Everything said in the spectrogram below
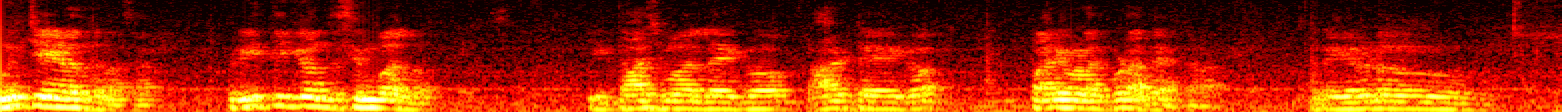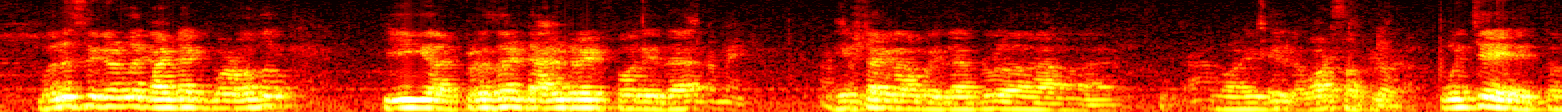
ಮುಂಚೆ ಹೇಳೋದಲ್ಲ ಸರ್ ಪ್ರೀತಿಗೆ ಒಂದು ಸಿಂಬಲ್ ಈ ತಾಜ್ ಮಹಲ್ ಹೇಗೋ ಆರ್ಟ್ ಹೇಗೋ ಪಾರಿವಾಳ ಕೂಡ ಅದೇ ಥರ. ಅಂದರೆ ಎರಡು ಮನಸ್ಸುಗಳನ್ನ ಕಾಂಟ್ಯಾಕ್ಟ್ ಮಾಡೋದು ಈಗ ಪ್ರೆಸೆಂಟ್ ಆಂಡ್ರಾಯ್ಡ್ ಫೋನ್ ಇದೆ ಇನ್ಸ್ಟಾಗ್ರಾಮ್ ಇದೆ ವಾಟ್ಸಪ್ ಇದೆ ಮುಂಚೆ ಏನಿತ್ತು.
